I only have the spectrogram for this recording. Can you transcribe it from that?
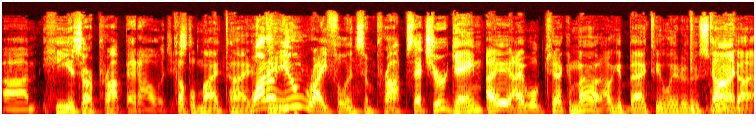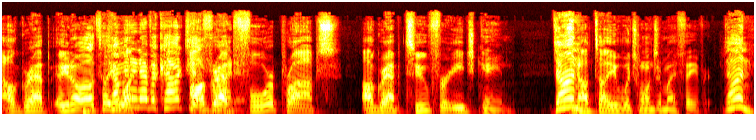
Um, he is our prop betologist. couple Mai Tais. Why don't deep. you rifle in some props? That's your game. I I will check them out. I'll get back to you later this Done. week. I, will grab. You know, I'll tell Come you Come in what. and have a cocktail I'll grab four props. I'll grab two for each game, Done. and I'll tell you which ones are my favorite Done.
